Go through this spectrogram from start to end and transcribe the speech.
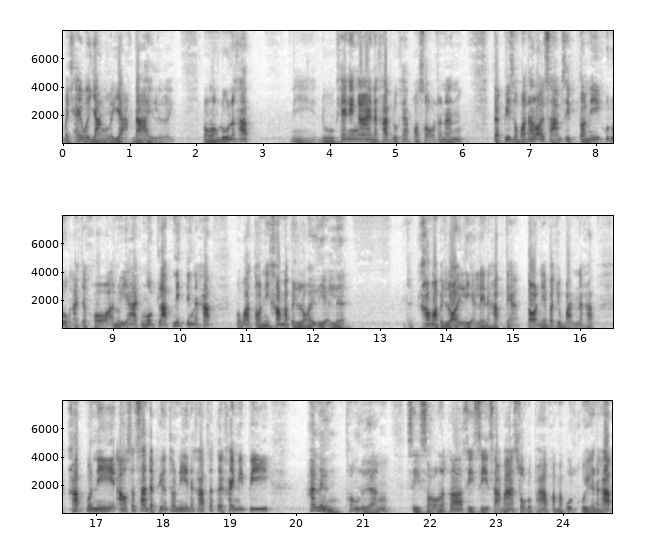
ไม่ใช่ว่ายังเลยอยากได้เลย ลองลองดูนะครับนี่ดูแค่ง่าย ๆนะครับ ดูแค่พศเท่านั้น แต่ปี 2530 ตอนนี้ครูโด่งอาจจะขออนุญาตงดรับนิดนึงนะครับ เพราะว่าตอนนี้เข้ามาเป็นร้อยเหรียญเลย เข้ามาเป็นร้อยเหรียญเลยนะครับ เนี่ยตอนนี้ปัจจุบันนะครับ ครับวันนี้เอาสั้นๆ แต่เพียงเท่านี้นะครับ ถ้าเกิดใครมีปี 51 ทองเหลือง 42 แล้วก็ 44 สามารถส่งรูปภาพเข้ามาพูดคุยกันนะครับ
